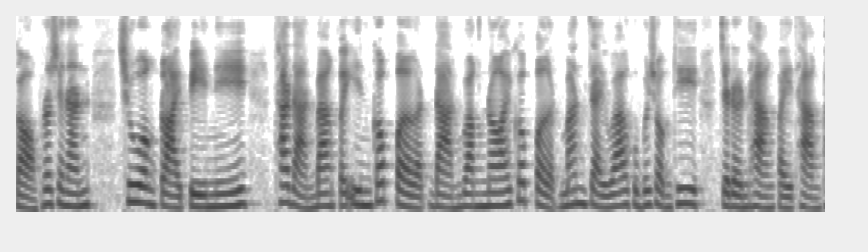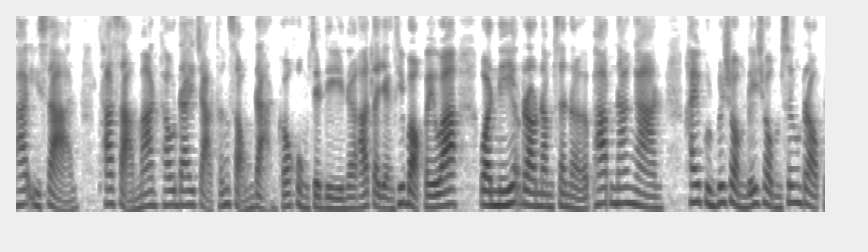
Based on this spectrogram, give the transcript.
กอง เพราะฉะนั้นช่วงปลายปีนี้ถ้าด่านบางปะอินก็เปิด ด่านวังน้อยก็เปิดมั่นใจว่าคุณผู้ชมที่จะเดินทางไปทางภาคอีสาน ถ้าสามารถเข้าได้จากทั้งสองด่านก็คงจะดีนะคะ แต่อย่างที่บอกไปว่า วันนี้เรานำเสนอภาพหน้างาน ให้คุณผู้ชมได้ชม ซึ่งเราไป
